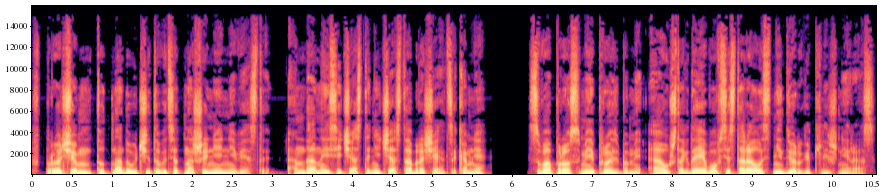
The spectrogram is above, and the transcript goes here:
Впрочем, тут надо учитывать отношение невесты. Андана и сейчас-то нечасто обращается ко мне с вопросами и просьбами, а уж тогда и вовсе старалась не дергать лишний раз.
